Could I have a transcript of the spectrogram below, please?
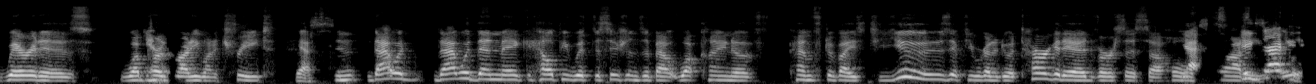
where it is, what part of the body you want to treat. Yes. And that would that would then make help you with decisions about what kind of PEMF device to use if you were going to do a targeted versus a whole yes, body, exactly.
